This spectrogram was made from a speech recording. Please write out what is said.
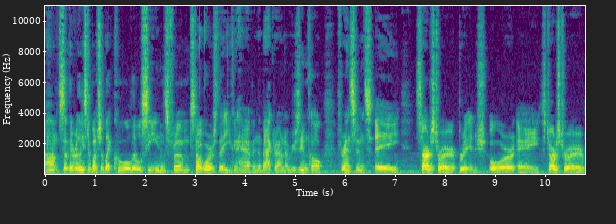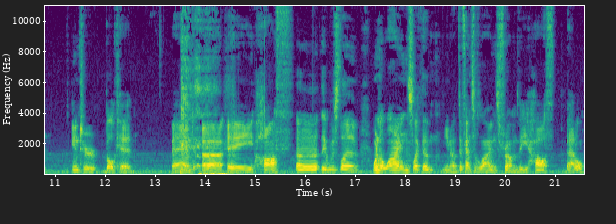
Um, so they released a bunch of like cool little scenes from Star Wars that you can have in the background of your Zoom call. For instance, a Star Destroyer bridge or a Star Destroyer inter bulkhead and uh, a Hoth. Uh, it was the one of the lines, like the you know defensive lines from the Hoth battle,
